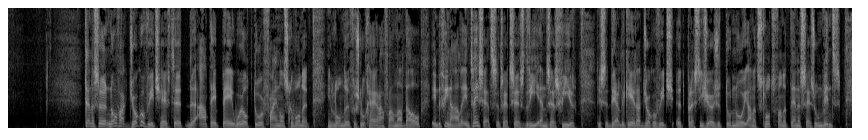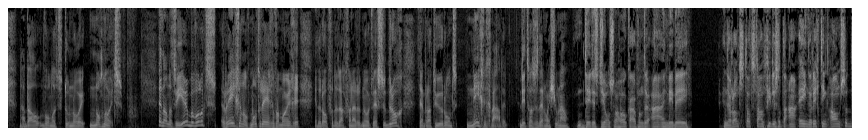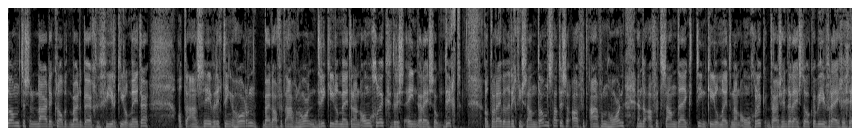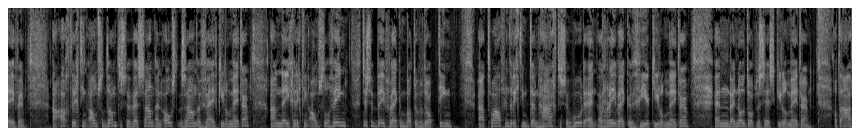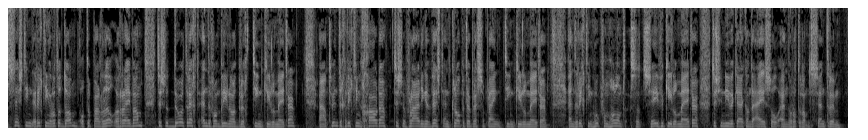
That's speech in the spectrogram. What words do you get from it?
Tennisser Novak Djokovic heeft eh, de ATP World Tour Finals gewonnen. In Londen versloeg hij Rafael Nadal in de finale in twee sets. Het werd 6-3 en 6-4. Het is de derde keer dat Djokovic het prestigieuze toernooi aan het slot van het tennisseizoen wint. Nadal won het toernooi nog nooit. En dan het weer, bewolkt, regen of motregen vanmorgen. In de loop van de dag vanuit het noordwesten droog. Temperatuur rond 9 graden. Dit was het NOS Journaal. Dit is Johnson Hoka van de ANWB. In de Randstad staan files op de A1 richting Amsterdam tussen Naarden en Knoop het Muidenberg 4 kilometer. Op de A7 richting Hoorn bij de afrit A van Hoorn 3 kilometer aan ongeluk. Er is één reis ook dicht. Op de rijbaan richting Zaandam staat tussen afrit A van Hoorn en de afrit Zaandijk 10 kilometer aan ongeluk. Daar zijn de rijstoken weer vrijgegeven. A8 richting Amsterdam tussen Westzaan en Oostzaan 5 kilometer. A9 richting Amstelveen tussen Beverwijk en Badhoevedorp 10. A12 in de richting Den Haag tussen Woerden en Reewijk 4 kilometer. En bij Nooddorp 6 kilometer. Op de A16 richting Rotterdam op de parallelrijbaan tussen Dordrecht en de Van Brienoordbrug 10 kilometer. A20 richting Gouda tussen Vlaardingen West en Knopen ter 10 kilometer. En richting Hoek van Holland 7 kilometer tussen Nieuwekerk aan de IJssel en Rotterdam Centrum.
